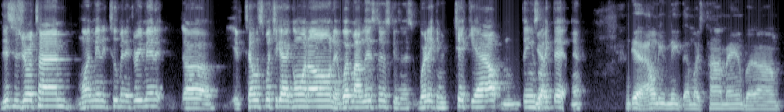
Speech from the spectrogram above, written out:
this is your time. One minute, two minute, three minute. Uh, if tell us what you got going on and what my listeners can where they can check you out and things Yeah. like that, man. yeah, I don't even need that much time, man. But um,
